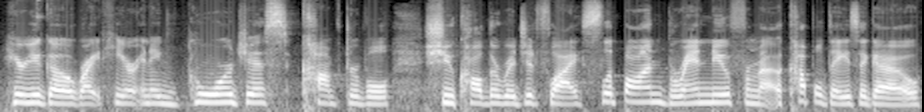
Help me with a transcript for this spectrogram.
here you go, right here in a gorgeous, comfortable shoe called the Rigged Fly. Slip on brand new from a couple days ago.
